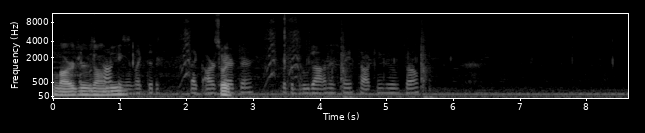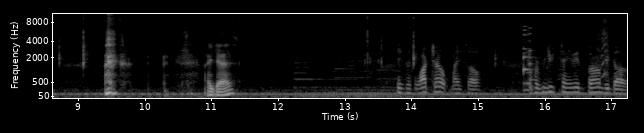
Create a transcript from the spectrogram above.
Larger zombies. Talking like this, like our So character with the blue dot on his face talking to himself. I guess. He's like, watch out, myself. A mutated zombie dog.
